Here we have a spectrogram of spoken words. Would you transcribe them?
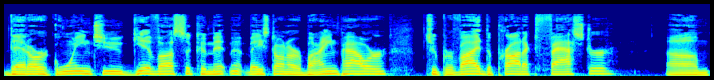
that are going to give us a commitment based on our buying power to provide the product faster. Um,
